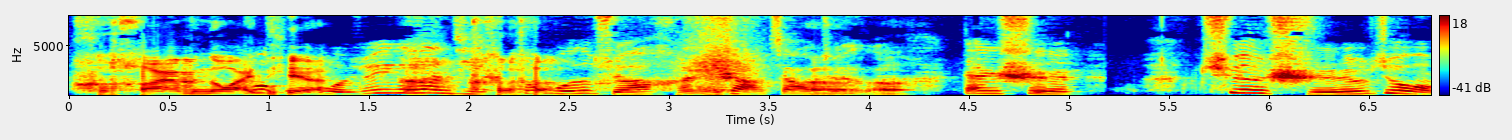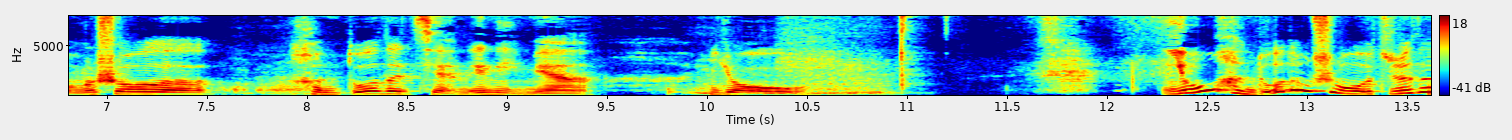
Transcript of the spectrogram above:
I have no idea 我。我觉得一个问题是中国的学校很少教这个，嗯嗯但是确实就我们收了很多的简历里面有。有很多都是我觉得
